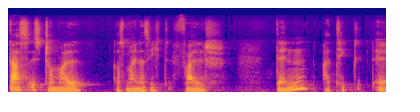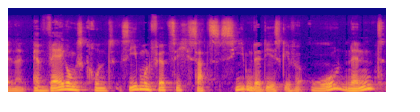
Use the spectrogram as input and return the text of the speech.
Das ist schon mal aus meiner Sicht falsch. Denn Artikel, äh, nein, Erwägungsgrund 47 Satz 7 der DSGVO nennt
